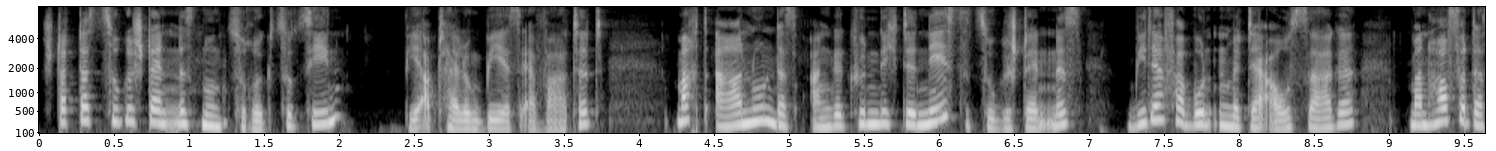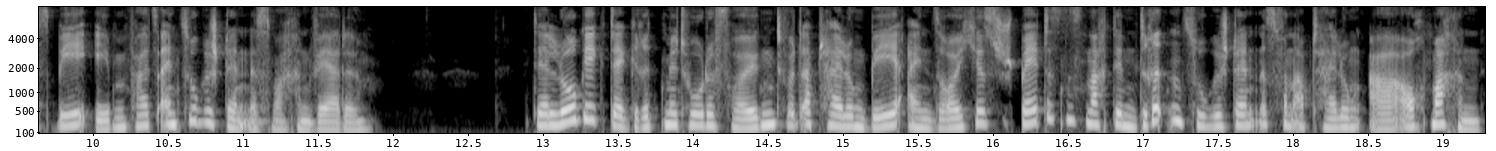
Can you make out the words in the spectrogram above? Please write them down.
Statt das Zugeständnis nun zurückzuziehen, wie Abteilung B es erwartet, macht A nun das angekündigte nächste Zugeständnis, wieder verbunden mit der Aussage, man hoffe, dass B ebenfalls ein Zugeständnis machen werde. Der Logik der Grid-Methode folgend wird Abteilung B ein solches spätestens nach dem dritten Zugeständnis von Abteilung A auch machen.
